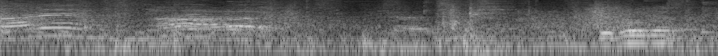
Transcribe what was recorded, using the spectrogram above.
अरे देखो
